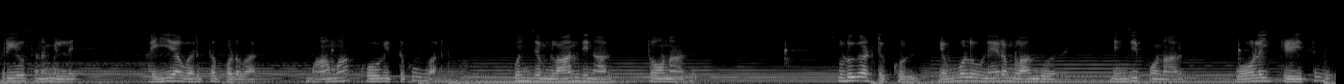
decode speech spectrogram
பிரயோசனம் இல்லை. ஐயா வருத்தப்படுவார். மாமா கோவித்து கொள்வார் கொஞ்சம் லாந்தினால் தோணாது. சுடுகாட்டுக்குள் எவ்வளவு நேரம் லாந்துவது? மிஞ்சி போனால் ஓலை கிழித்து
